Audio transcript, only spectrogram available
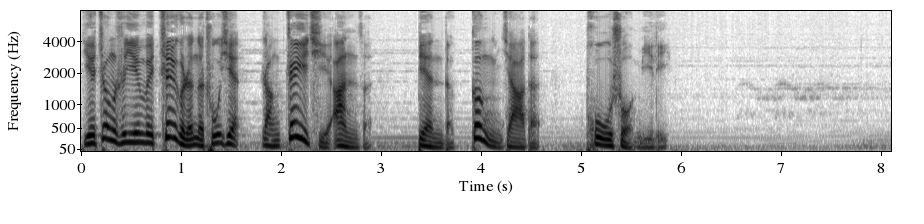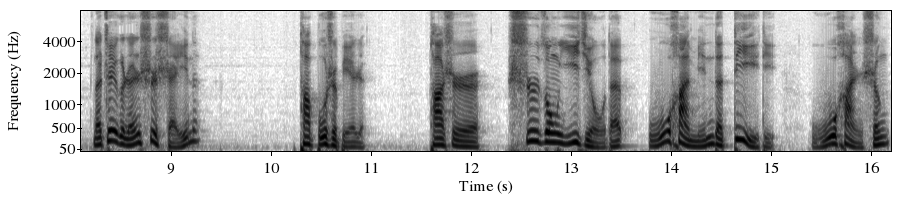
也正是因为这个人的出现，让这起案子变得更加的扑朔迷离。那这个人是谁呢？他不是别人，他是失踪已久的吴汉民的弟弟吴汉生。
